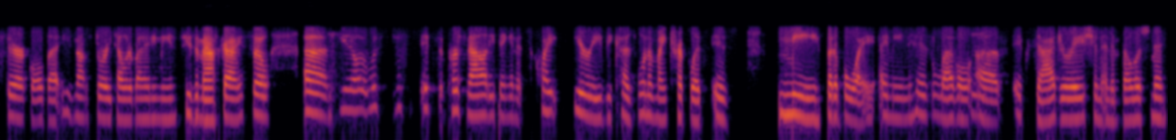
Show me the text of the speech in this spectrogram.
hysterical, but he's not a storyteller by any means. He's a math guy, so um, you know, it was just it's a personality thing, and it's quite eerie because one of my triplets is me but a boy. I mean, his level Mhm. of exaggeration and embellishment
